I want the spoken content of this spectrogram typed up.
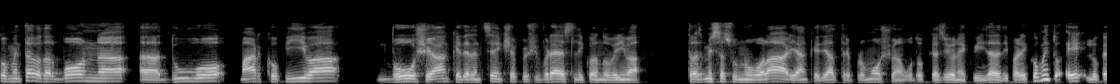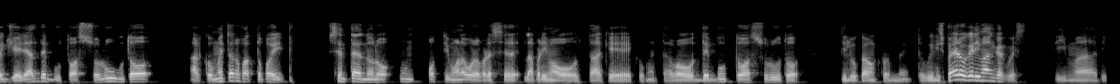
commentato dal buon uh, duo Marco Piva, voce anche dell'Ensign Championship Wrestling quando veniva trasmessa su Nuvolari, anche di altre promotion, ha avuto occasione qui in Italia di fare il commento, e Luca Geli al debutto assoluto al commento, hanno fatto poi, sentendolo, un ottimo lavoro per essere la prima volta che commentavo, debutto assoluto di Luca un commento, quindi spero che rimanga questo team di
